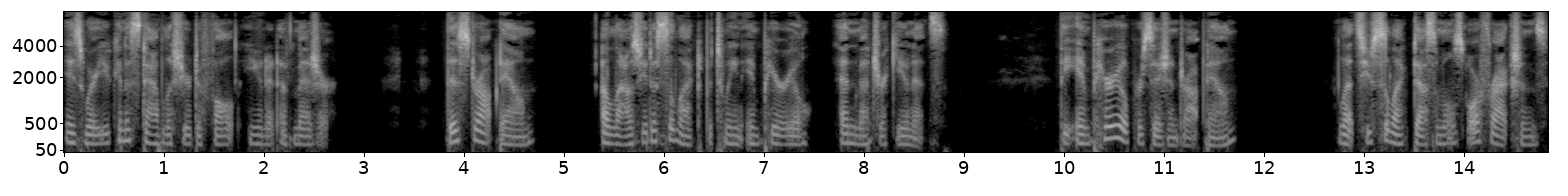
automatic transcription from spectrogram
is where you can establish your default unit of measure. This drop-down allows you to select between imperial and metric units. The Imperial Precision drop-down lets you select decimals or fractions,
